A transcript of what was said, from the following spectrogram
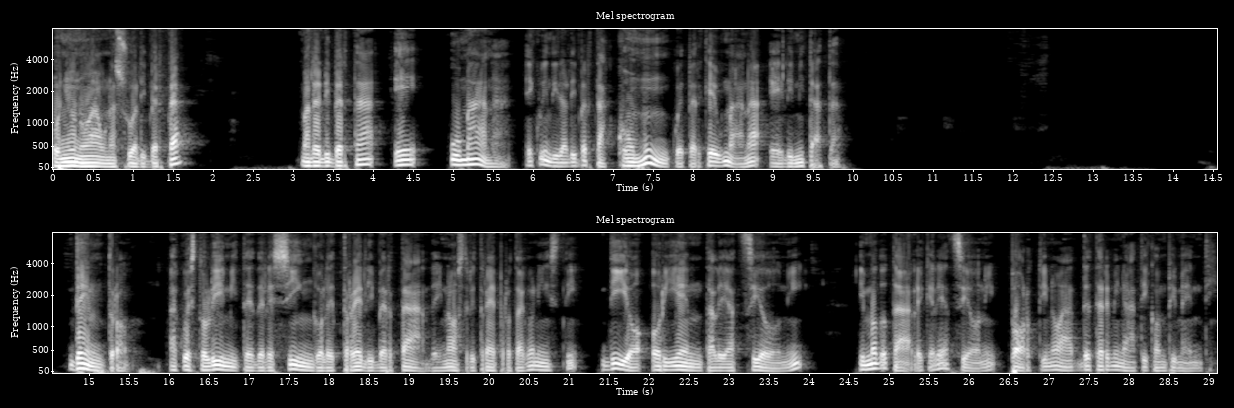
Ognuno ha una sua libertà, ma la libertà è umana e quindi la libertà comunque perché umana è limitata. Dentro a questo limite delle singole tre libertà dei nostri tre protagonisti, Dio orienta le azioni in modo tale che le azioni portino a determinati compimenti.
